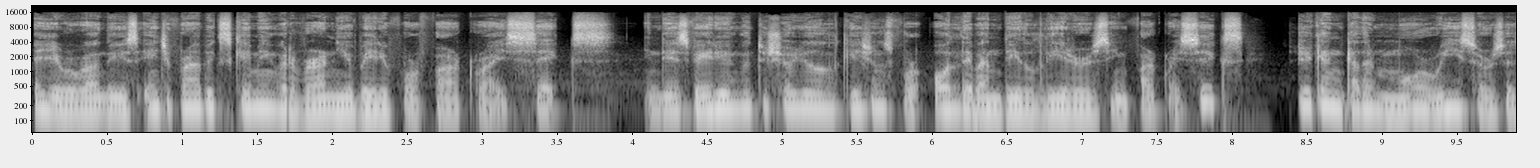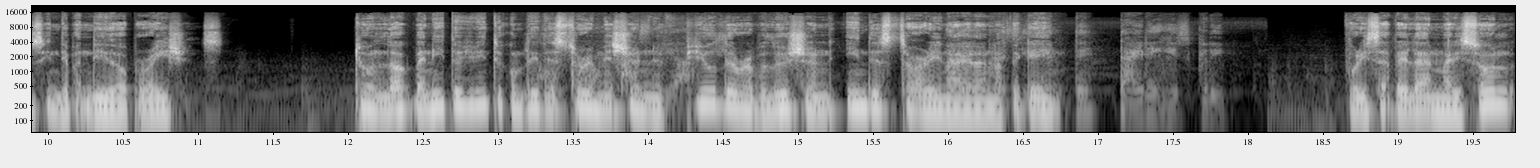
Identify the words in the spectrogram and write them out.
Hey everyone, this is from Abyx Gaming with a brand new video for Far Cry 6. In this video I'm going to show you the locations for all the Bandido leaders in Far Cry 6 so you can gather more resources in the Bandido operations. To unlock Benito you need to complete the story mission Fuel the Revolution in the starting island of the game. For Isabela and Marisol,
